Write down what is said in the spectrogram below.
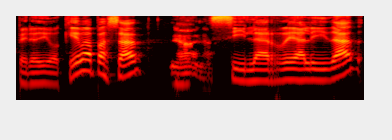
Pero digo, ¿qué va a pasar No, no. si la realidad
